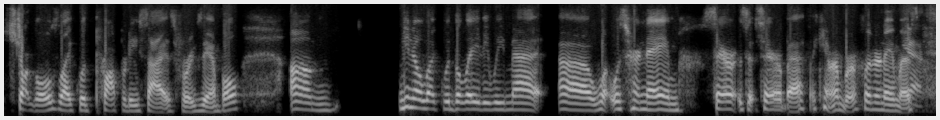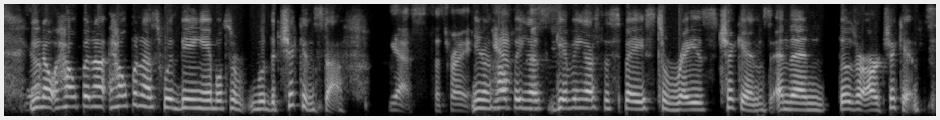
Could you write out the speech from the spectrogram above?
struggles like with property size for example um you know like with the lady we met uh what was her name? Sarah is it sarah beth? I can't remember what her name is. Yes you know helping us helping us with being able to with the chicken stuff. Yes that's right. You know yeah helping us, giving us the space to raise chickens and then those are our chickens.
